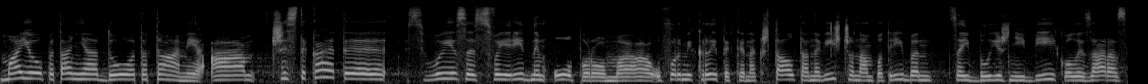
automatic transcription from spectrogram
Маю питання до татамі. А чи стикаєтесь ви з своєрідним опором е, у формі критики на кшталт? А навіщо нам потрібен цей ближній бій, коли зараз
